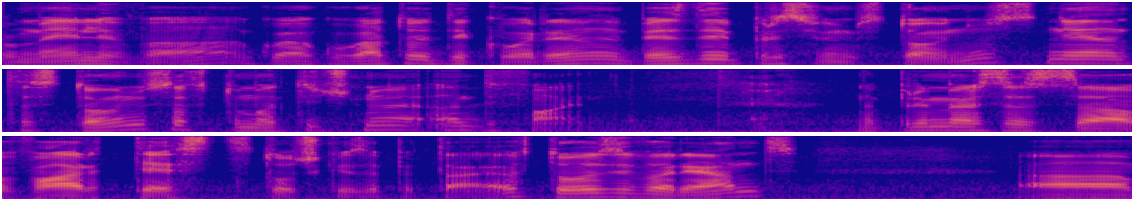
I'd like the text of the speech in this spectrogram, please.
променлива, когато е декларирана без да й присвоим стойност, нейната стойност автоматично е undefined. Например с var test точка запетая. В този вариант а,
